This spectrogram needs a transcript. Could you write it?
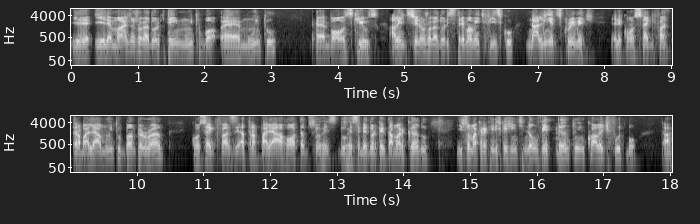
E, e ele é mais um jogador que tem muito, é, muito é, ball skills. Além disso, ele é um jogador extremamente físico na linha de scrimmage. Ele consegue fazer, trabalhar muito bumper run consegue fazer atrapalhar a rota do, seu, do recebedor que ele está marcando. Isso é uma característica que a gente não vê tanto em college football. Tá?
